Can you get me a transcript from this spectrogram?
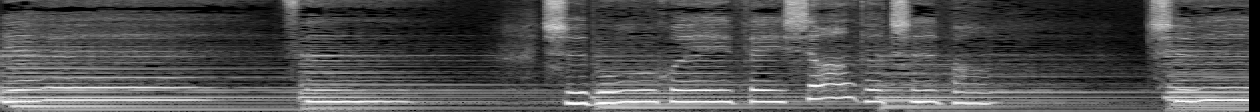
叶子是不会飞翔的翅膀，翅膀。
